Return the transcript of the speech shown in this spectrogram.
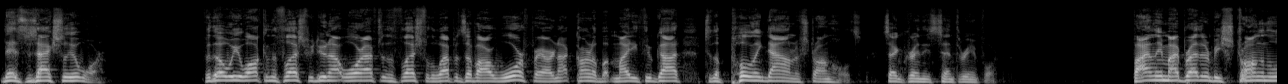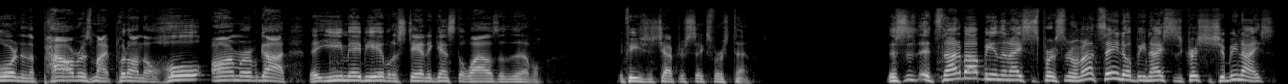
This is actually a war. For though we walk in the flesh, we do not war after the flesh, for the weapons of our warfare are not carnal, but mighty through God to the pulling down of strongholds. 2 Corinthians 10, 3 and 4. Finally, my brethren, be strong in the Lord and in the power of his might. Put on the whole armor of God, that ye may be able to stand against the wiles of the devil. Ephesians chapter 6, verse 10. This is it's not about being the nicest person. I'm not saying don't be nice as a Christian. Should be nice.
